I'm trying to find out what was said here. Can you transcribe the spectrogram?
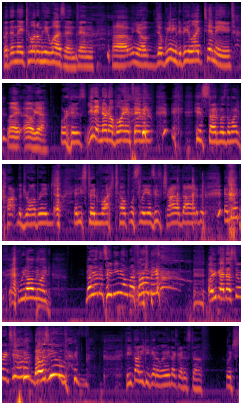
but then they told him he wasn't, and uh, you know we need to be like Timmy. Like, oh yeah, or his you didn't know no boy named Timmy. his son was the one caught in the drawbridge, and he stood and watched helplessly as his child died. And then, and then we'd all be like, "Man, I got that same email on my phone, man." Oh, you got that story too? That was you. he thought he could get away with that kind of stuff, which,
